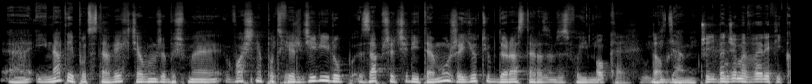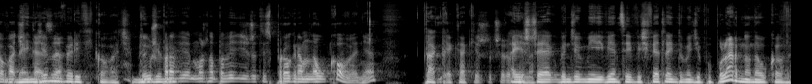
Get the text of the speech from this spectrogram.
E, I na tej podstawie chciałbym, żebyśmy właśnie potwierdzili lub zaprzeczyli temu, że YouTube dorasta razem ze swoimi dobrze. widzami. Czyli będziemy weryfikować Będziemy tezę. weryfikować. To Będziemy... już prawie można powiedzieć, że to jest program naukowy, nie? Tak. Jak takie rzeczy A robimy. jeszcze jak będziemy mieli więcej wyświetleń, to będzie popularno-naukowy.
